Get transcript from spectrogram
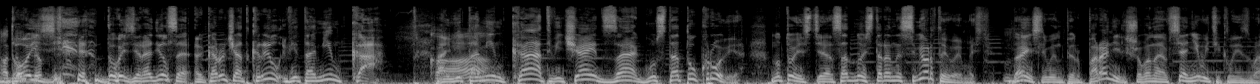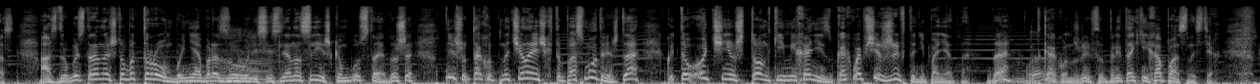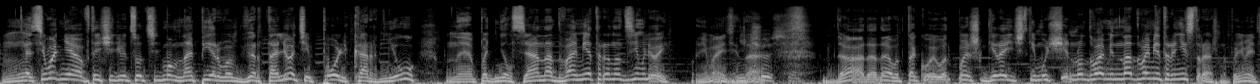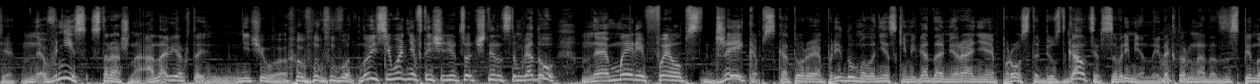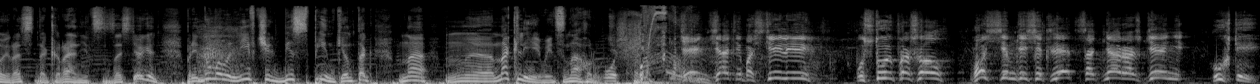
Адалберт. Дойзи, Дойзи родился, короче, открыл витамин К. А К. витамин К отвечает за густоту крови. Ну, то есть, э, с одной стороны, свертываемость, да, если вы, например, поранились, чтобы она вся не вытекла из вас. А с другой стороны, чтобы тромбы не образовывались, если она слишком густая. Потому что, видишь, вот так вот на человечка-то посмотришь, да, какой-то очень уж тонкий механизм. Как вообще жив-то непонятно, да? Вот как он жив при таких опасностях. М, Сегодня в 1907 на первом вертолете Поль Корню э, поднялся на 2 метра над землей. Понимаете, да? Ничего себе. Да, да, да, вот такой вот, понимаешь, героический мужчина. Ну, два, на 2 метра не страшно, понимаете? Вниз страшно, а наверх-то ничего. Вот. Ну и сегодня, в 1914 году, э, Мэри Фелпс Джейкобс, которая придумала несколькими годами ранее просто бюстгальтер современный, да, который надо за спиной так ранец застегивать, придумала лифчик без спинки. Он так на, наклеивается на грудь. День дяди Бастилии пустую прошел. 80 лет со дня рождения. Ух ты,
